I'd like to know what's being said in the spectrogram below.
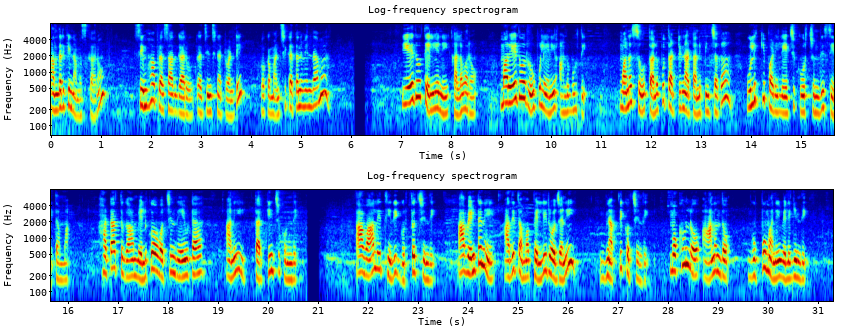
అందరికీ నమస్కారం. సింహప్రసాద్ గారు రచించినటువంటి ఒక మంచి కథను విందామా? ఏదో తెలియని కలవరం మరేదో రూపులేని అనుభూతి. మనస్సు తలుపు తట్టినట్టు అనిపించగా ఉలిక్కిపడి లేచి కూర్చుంది సీతమ్మ. హఠాత్తుగా మెలకువ వచ్చిందేమిటా అని తర్కించుకుంది. ఆ వాలి తిది గుర్తొచ్చింది. ఆ వెంటనే అది తమ పెళ్ళి రోజని జ్ఞప్తికొచ్చింది. ముఖంలో ఆనందం గుప్పుమని వెలిగింది.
